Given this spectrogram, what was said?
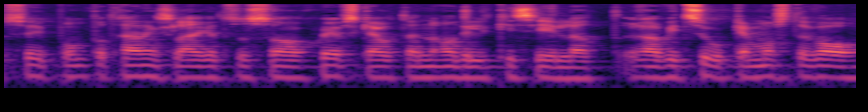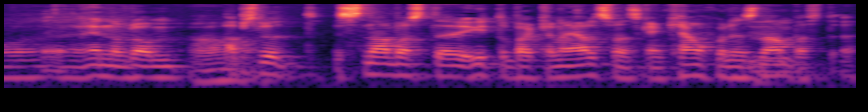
Cypern på träningsläget så sa chefscouten Adil Kisil att Ravitsuka måste vara en av de ja. absolut snabbaste ytterbackarna i Allsvenskan, kanske den snabbaste.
